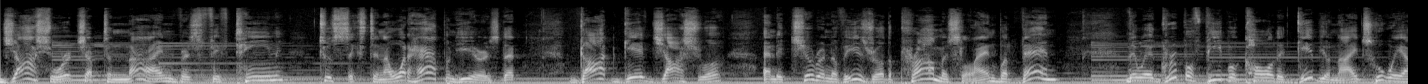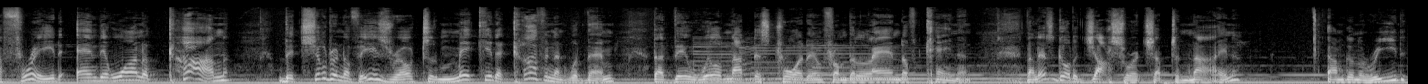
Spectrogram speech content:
Joshua chapter 9, verse 15 to 16. Now, what happened here is that God gave Joshua and the children of Israel the promised land, but then there were a group of people called the Gibeonites who were afraid and they want to con the children of Israel to make it a covenant with them that they will not destroy them from the land of Canaan. Now let's go to Joshua chapter 9. I'm going to read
